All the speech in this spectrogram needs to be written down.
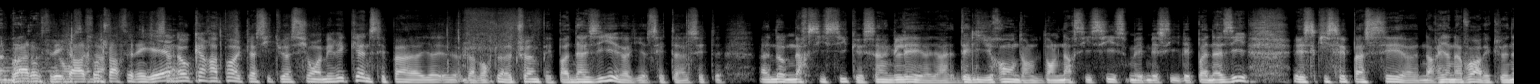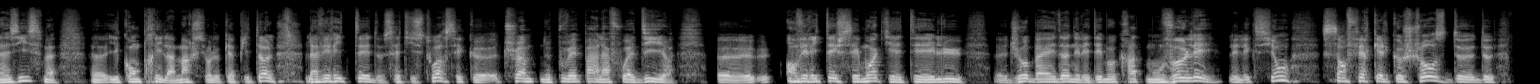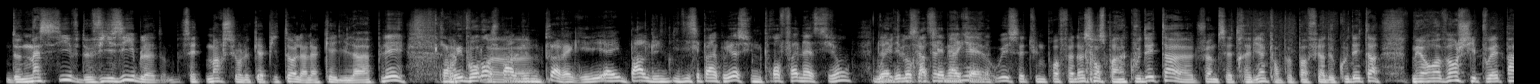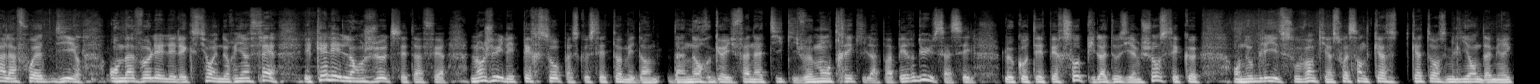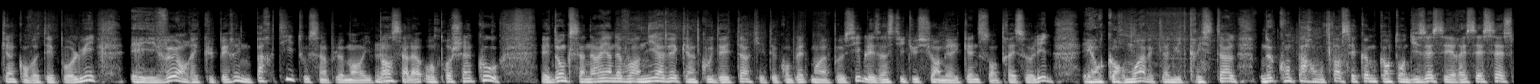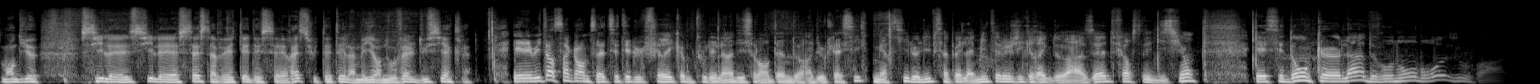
Voilà donc ces déclarations de Schwarzenegger. Ça n'a aucun rapport avec la situation américaine. C'est pas d'abord Trump est pas nazi. C'est un, c'est un homme narcissique et cinglé, délirant dans, le narcissisme, mais, mais il n'est pas nazi. Et ce qui s'est passé euh, n'a rien à voir avec le nazisme, euh, y compris la marche sur le Capitole. La vérité de cette histoire, c'est que Trump ne pouvait pas à la fois dire euh, en vérité, c'est moi qui ai été élu, Joe Biden et les démocrates m'ont volé l'élection, sans faire quelque chose de, de, de, massif, de visible, cette marche sur le Capitole à laquelle il a appelé. oui, pour, je parle d'une, il parle d'une, il dit c'est pas un coup c'est une profanation de la démocratie américaine. Oui, c'est une profanation. C'est pas un coup d'État. Trump sait très bien qu'on peut pas faire de coup d'État. Mais en revanche, il pouvait pas à la fois dire on m'a volé l'élection et ne rien faire. Et quel est l'enjeu de cette affaire? L'enjeu, il est perso parce que cet homme est d'un orgueil fanatique. Il veut montrer qu'il a pas perdu. Ça, c'est le côté perso. Puis la deuxième chose, c'est que on oublie souvent qu'il y a 74 millions d'Américains qui ont voté pour lui et il veut en récupérer une partie, tout simplement. Il mm. pense à la, au prochain coup. Et donc, ça n'a rien à voir ni avec un coup d'État qui était complètement impossible. Les institutions américaines sont très solides, et encore moins avec la nuit de cristal. Ne comparons pas, c'est comme quand on disait CRSSS, mon Dieu. Si les, si les SS avaient été des CRS, c'eût été la meilleure nouvelle du siècle. Et il est 8h57, c'était Luc Ferry comme tous les lundis sur l'antenne de Radio Classique. Merci, le livre s'appelle La mythologie grecque de A à Z, First Edition, et c'est donc euh, l'un de vos nombreux ouvrages.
